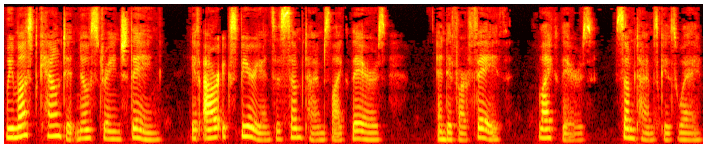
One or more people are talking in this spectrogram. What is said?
We must count it no strange thing if our experience is sometimes like theirs, and if our faith, like theirs, sometimes gives way.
